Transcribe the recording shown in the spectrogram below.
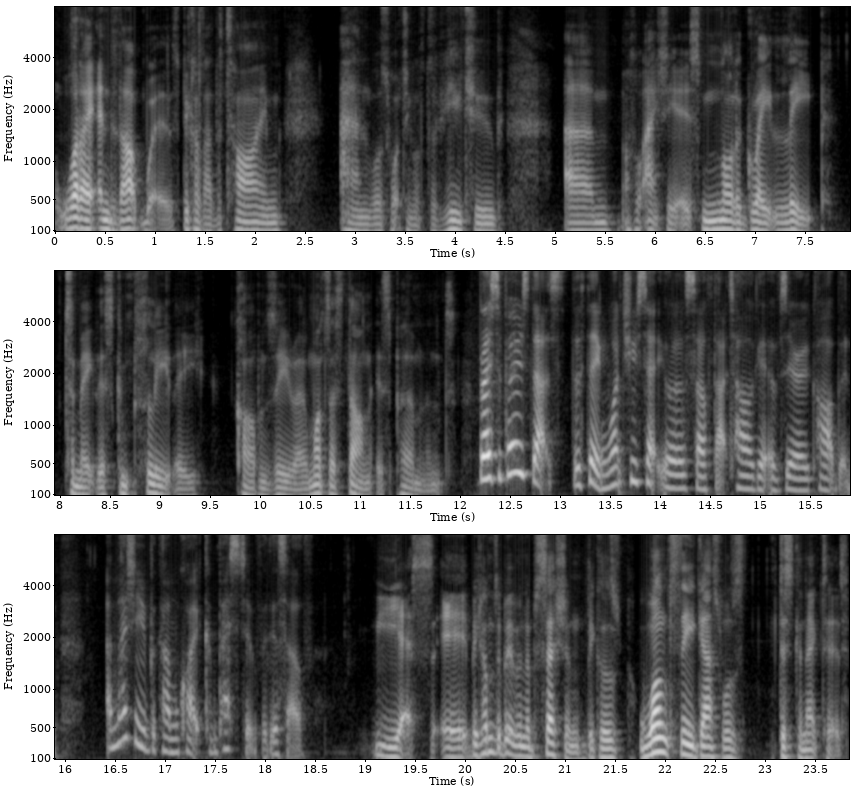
What I ended up with, because I had the time and was watching lots of YouTube, um, I thought actually it's not a great leap to make this completely carbon zero. And once that's done, it's permanent. But I suppose that's the thing. Once you set yourself that target of zero carbon, I imagine you become quite competitive with yourself. Yes, it becomes a bit of an obsession because once the gas was disconnected,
